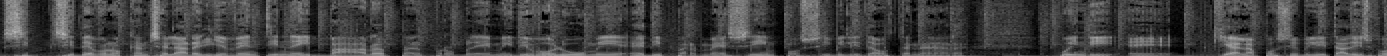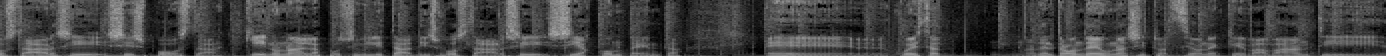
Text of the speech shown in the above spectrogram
si, si, devono cancellare gli eventi nei bar per problemi di volumi e di permessi impossibili da ottenere. Quindi eh, chi ha la possibilità di spostarsi si sposta, chi non ha la possibilità di spostarsi si accontenta. E questa d'altronde è una situazione che va avanti,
